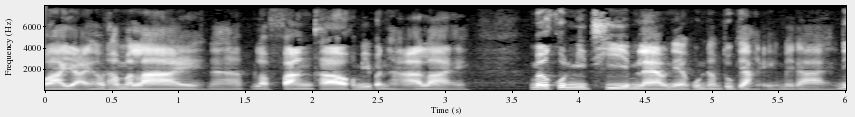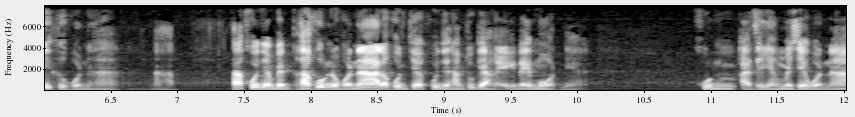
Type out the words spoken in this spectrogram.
ว่าอยากให้เขาทำอะไรนะครับรับฟังเขาเขามีปัญหาอะไร เมื่อคุณมีทีมแล้วเนี่ยคุณทำทุกอย่างเองไม่ได้ นี่คือหัวหน้านะครับถ้าคุณยังเป็นถ้าคุณเป็นหัวหน้าแล้วคุณคิดว่าคุณจะทำทุกอย่างเองได้หมดเนี่ยคุณอาจจะยังไม่ใช่หัวหน้า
